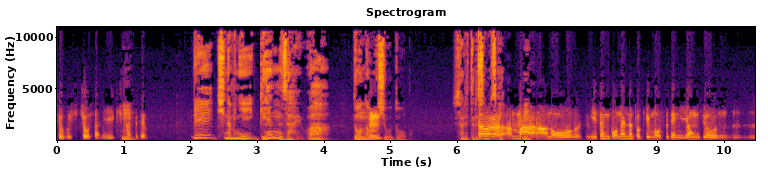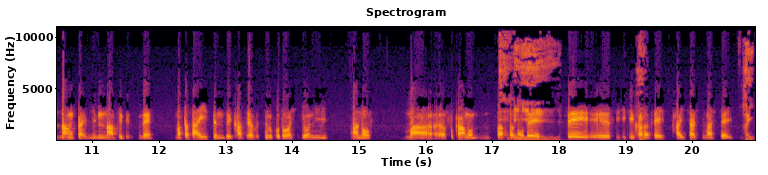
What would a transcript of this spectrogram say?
中部視聴者に聞かせて。る、うん、で、ちなみに現在は、どんなお仕事、されてらっしゃいますか？だから、まあ、うん、あの、2005年の時もすでに40何歳になってですね、また第一線で活躍することは非常に、あの、まあ、不可能だったので、で、CCT から退社しまして、はい、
